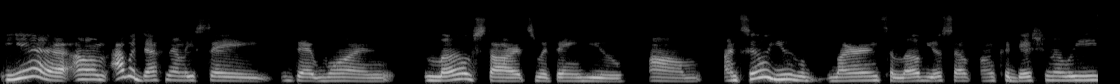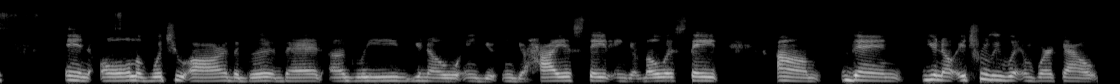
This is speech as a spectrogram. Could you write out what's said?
Yeah, um, I would definitely say that one, love starts within you. Um, until you learn to love yourself unconditionally in all of what you are, the good, bad, ugly, you know, in your in your highest state, in your lowest state, um, then you know it truly wouldn't work out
